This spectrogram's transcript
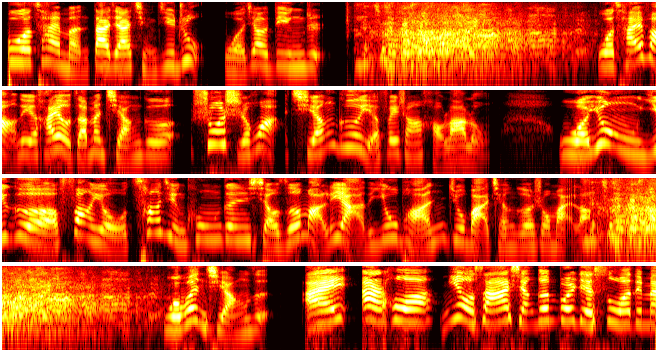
菠菜们，大家请记住，我叫钉子。我采访的还有咱们强哥。说实话，强哥也非常好拉拢。我用一个放有苍井空跟小泽玛利亚的 U 盘就把强哥收买了。我问强子：“哎，二货，你有啥想跟波姐说的没？”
